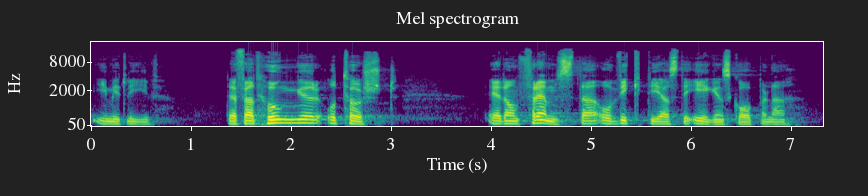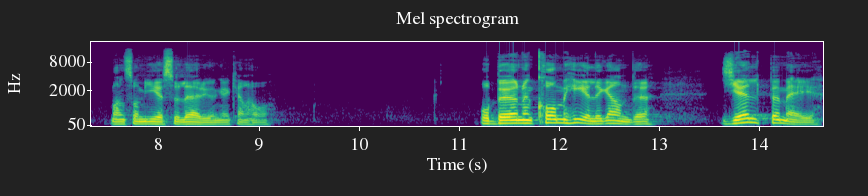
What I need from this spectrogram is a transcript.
i mitt liv. Därför att hunger och törst är de främsta och viktigaste egenskaperna man som Jesu lärjunge kan ha. Och bönen Kom helig Ande hjälper mig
